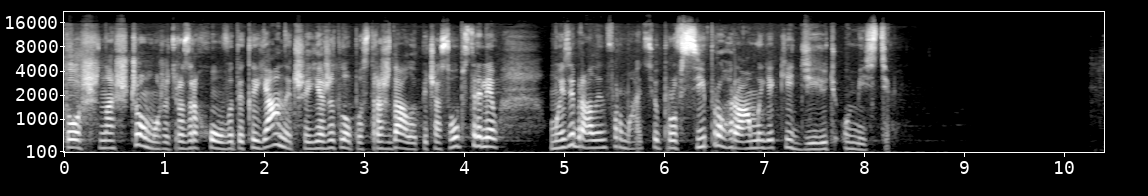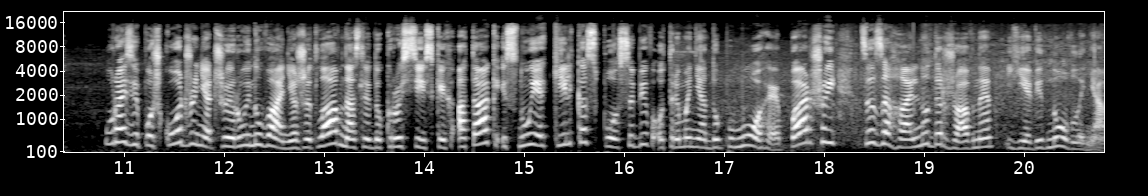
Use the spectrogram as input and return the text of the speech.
Тож на що можуть розраховувати кияни, чи є житло постраждало під час обстрілів? Ми зібрали інформацію про всі програми, які діють у місті. У разі пошкодження чи руйнування житла внаслідок російських атак існує кілька способів отримання допомоги. Перший це загальнодержавне є відновлення.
